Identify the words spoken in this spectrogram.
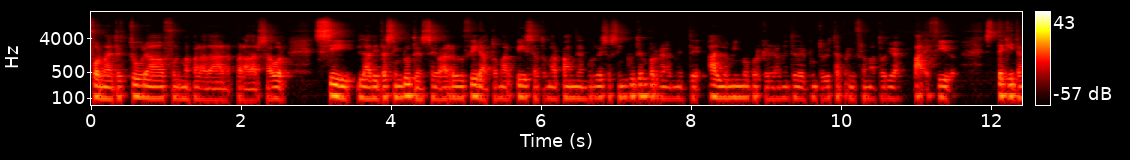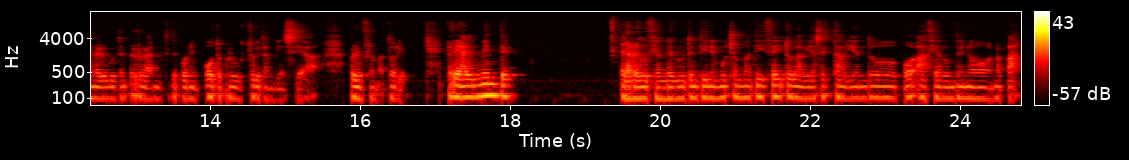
forma de textura o forma para dar, para dar sabor. Si la dieta sin gluten se va a reducir a tomar pizza, a tomar pan de hamburguesa sin gluten, pues realmente haz lo mismo porque realmente desde el punto de vista proinflamatorio es parecido. Te quitan el gluten, pero realmente te ponen otro producto que también sea proinflamatorio. Realmente la reducción de gluten tiene muchos matices y todavía se está viendo hacia dónde nos no va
